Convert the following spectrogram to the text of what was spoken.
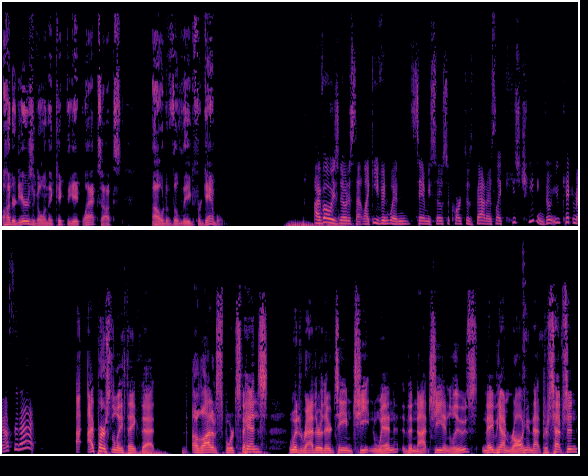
a hundred years ago when they kicked the eight Black Sox out of the league for gambling. I've always noticed that. Like even when Sammy Sosa corked his bat, I was like, he's cheating. Don't you kick him out for that? I, I personally think that a lot of sports fans would rather their team cheat and win than not cheat and lose. Maybe I'm wrong in that perception.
